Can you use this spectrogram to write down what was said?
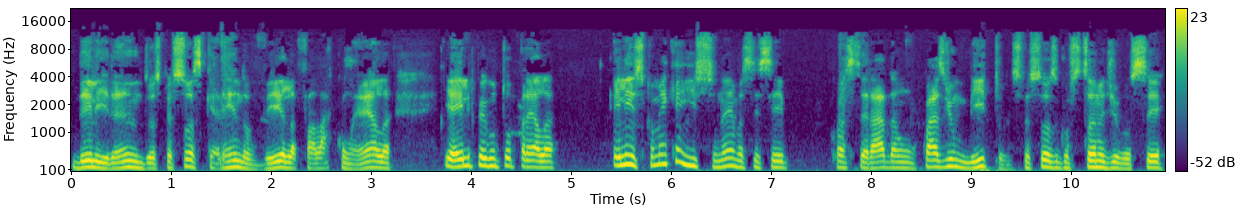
delirando, as pessoas querendo vê-la, falar com ela. E aí ele perguntou para ela, Elis, como é que é isso, né? Você ser considerada um quase um mito, as pessoas gostando de você.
